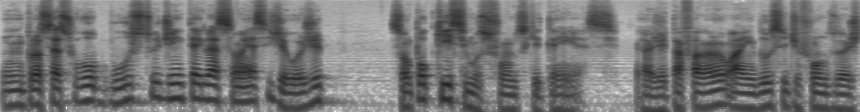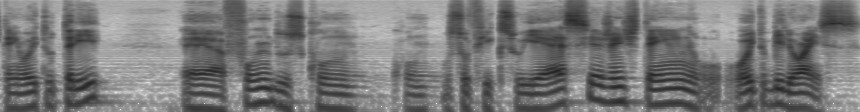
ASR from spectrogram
um processo robusto de integração ESG. Hoje são pouquíssimos fundos que têm esse. A gente está falando, a indústria de fundos hoje tem 8 tri, é, fundos com, com o sufixo IS, a gente tem 8 bilhões.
